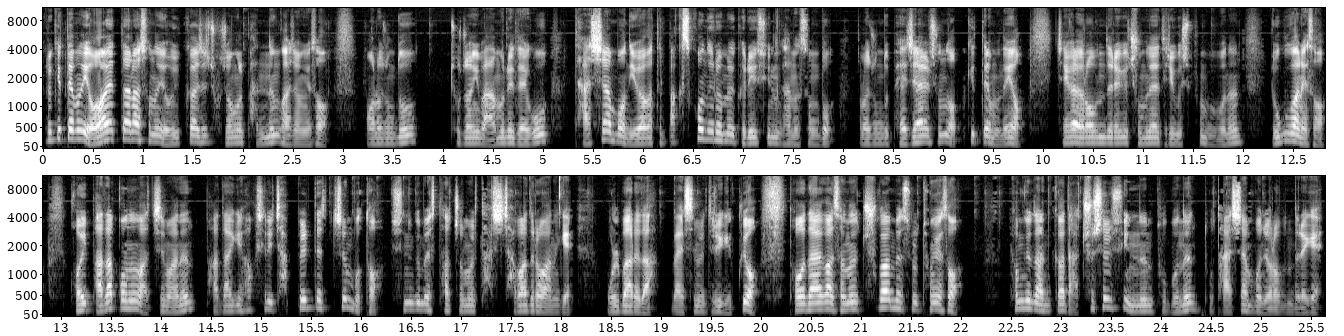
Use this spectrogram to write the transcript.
그렇기 때문에 여하에 따라서는 여기까지 조정을 받는 과정에서 어느 정도 조정이 마무리되고 다시 한번 이와 같은 박스권 흐름을 그릴 수 있는 가능성도 어느 정도 배제할 수는 없기 때문에요. 제가 여러분들에게 주문해 드리고 싶은 부분은 요 구간에서 거의 바닥권은 왔지만은 바닥이 확실히 잡힐 때쯤부터 신금의 스타점을 다시 잡아 들어가는 게 올바르다 말씀을 드리겠고요. 더 나아가서는 추가 매수를 통해서 평균 단가 낮추실 수 있는 부분은 또 다시 한번 여러분들에게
